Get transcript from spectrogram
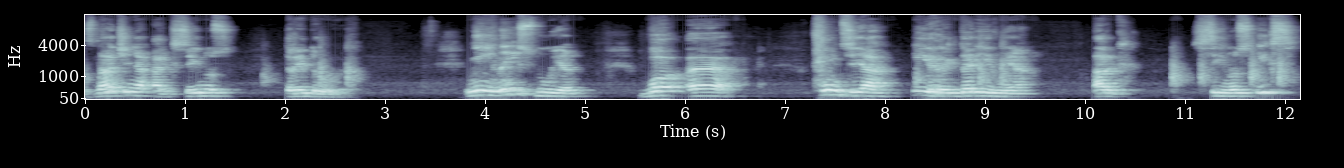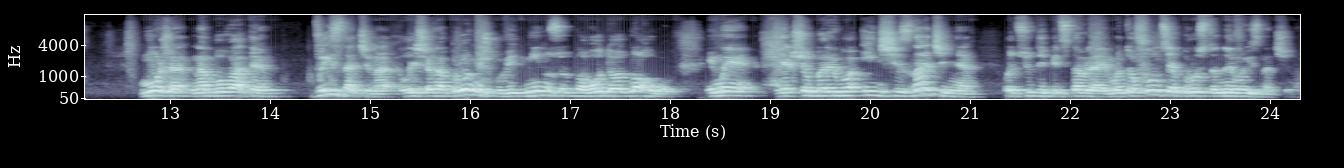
значення арксинус 3 других? Ні, не існує. Бо е, функція y дорівнює арк синус х може набувати визначена лише на проміжку від мінус 1 до 1. І ми, якщо беремо інші значення, от сюди підставляємо, то функція просто не визначена.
